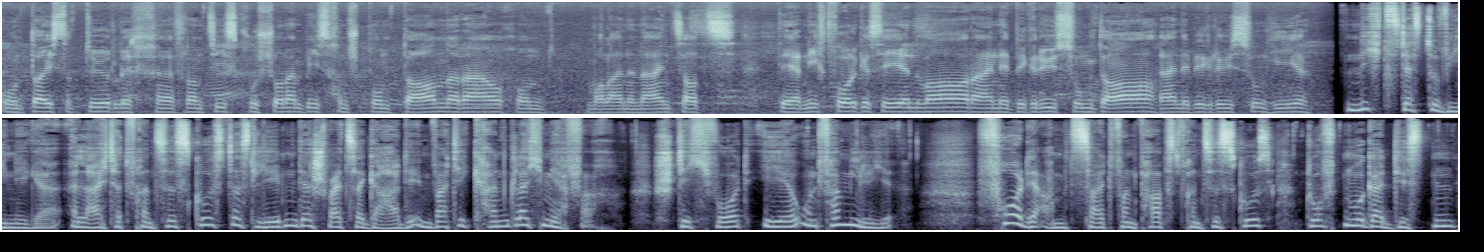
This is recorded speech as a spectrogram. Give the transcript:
Und da ist natürlich äh, Franziskus schon ein bisschen spontaner auch und mal einen Einsatz, der nicht vorgesehen war, eine Begrüßung da, eine Begrüßung hier. Nichtsdestoweniger erleichtert Franziskus das Leben der Schweizer Garde im Vatikan gleich mehrfach. Stichwort Ehe und Familie. Vor der Amtszeit von Papst Franziskus durften nur Gardisten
